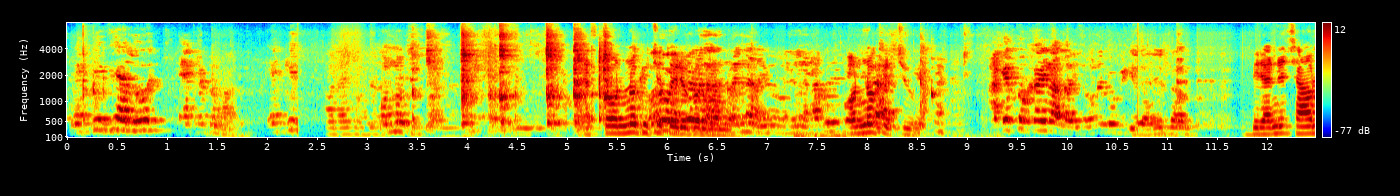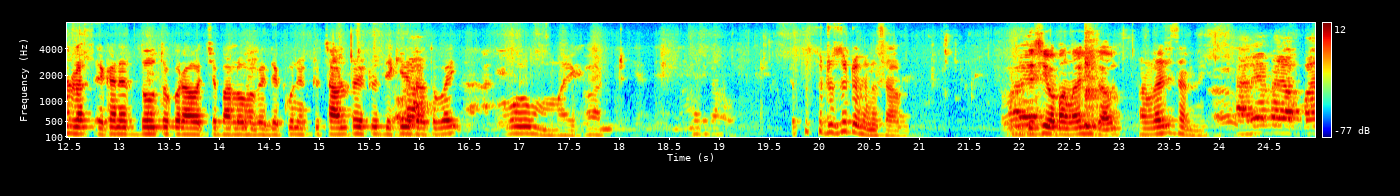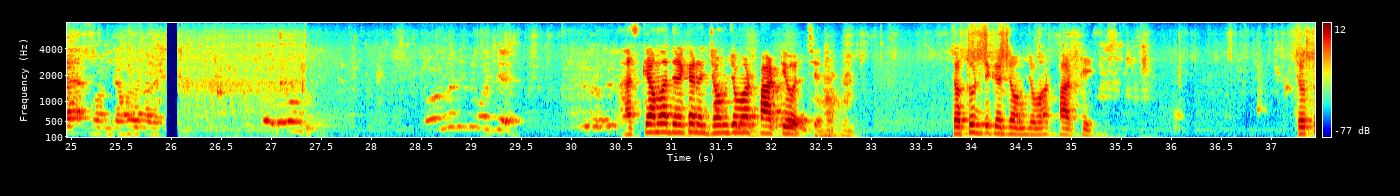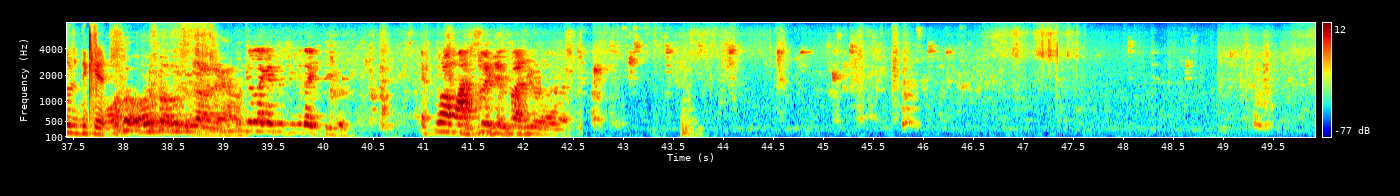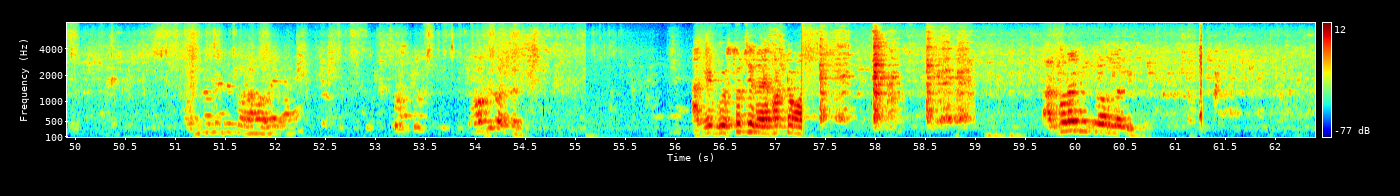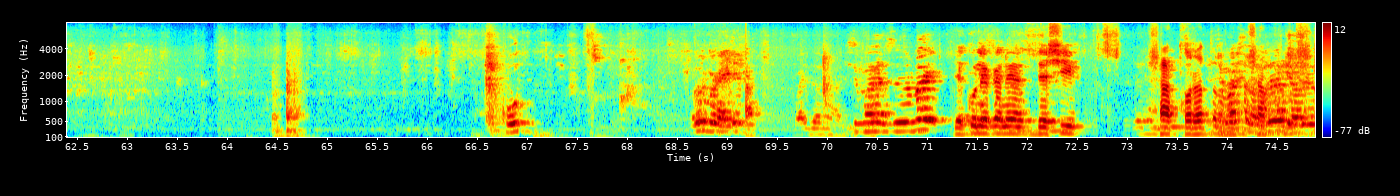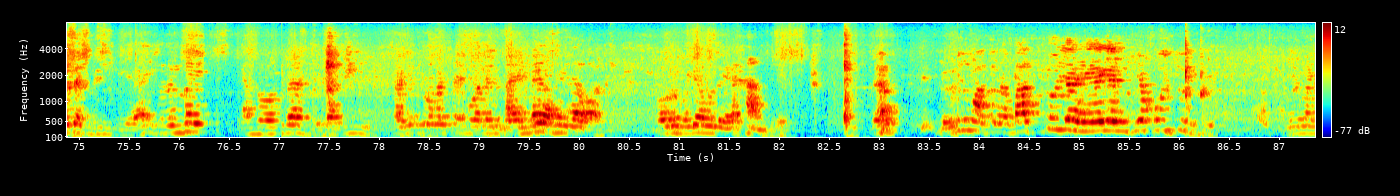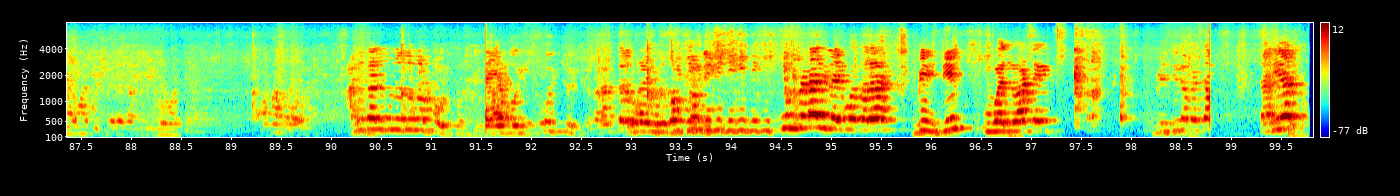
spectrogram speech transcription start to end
এক কেজি আলু একটা টমাটো। আজকে অন্য কিছু তৈরি করব আমরা। অন্য কিছু। বিরিয়ানির চাউল এখানে দৌত করা হচ্ছে ভালোভাবে। দেখুন একটু চাউলটা একটু দেখিয়ে দাও তো ভাই। Oh my god. এত ছোট ছোট কেন চাউল? দেশি বা বাংলাদেশি চাউল। বাংলাদেশি চাউল নেই? আরে আজকে আমাদের এখানে জমজমাট পার্টি হচ্ছে। চতুর্দিকে জমজমাট পার্টি চতুর্দিকে। আগে গোস্ত ছিল, এখন টমাটো তারপরে কিছু অন্য কিছু। খুব ভাই দেখুন এখানে দেশি তরকারি পোস্ট করছি কোন বেড়া দিলাই তারা বিশ দিন মোবাইল দিন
